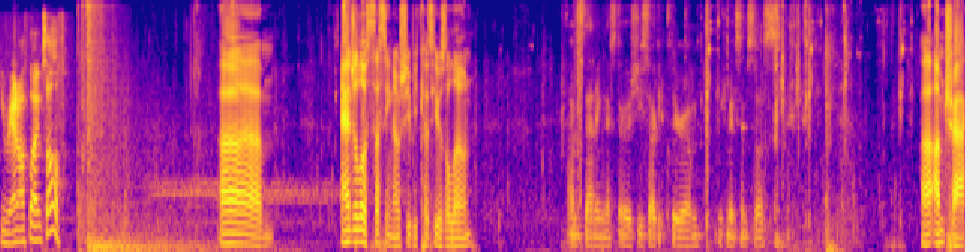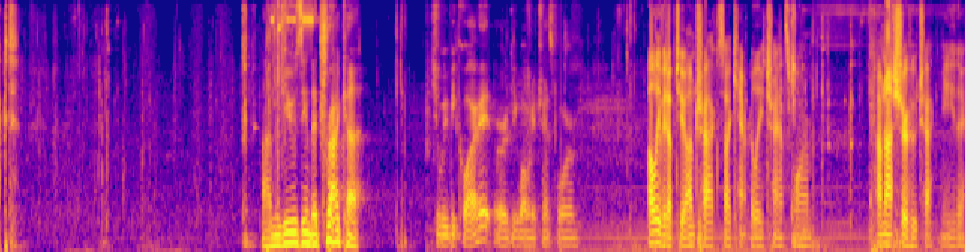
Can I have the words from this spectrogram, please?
He ran off by himself. Um, Angelo sussing Oshi because he was alone. I'm standing next to Oshi so I could clear him, which makes him sus. Uh, I'm tracked. I'm using the tracker. Should we be quiet, or do you want me to transform? I'll leave it up to you. I'm tracked, so I can't really transform. I'm not sure who tracked me either.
